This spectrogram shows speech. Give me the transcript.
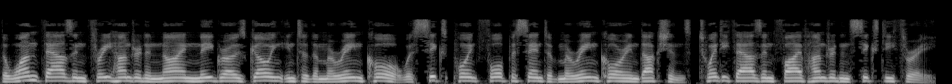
The 1,309 Negroes going into the Marine Corps were 6.4% of Marine Corps inductions 20,563.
